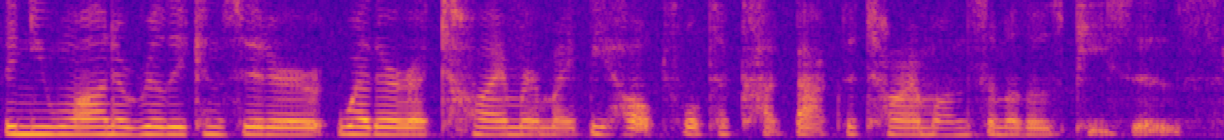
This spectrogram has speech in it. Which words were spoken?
then you want to really consider whether a timer might be helpful to cut back the time on some of those pieces.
